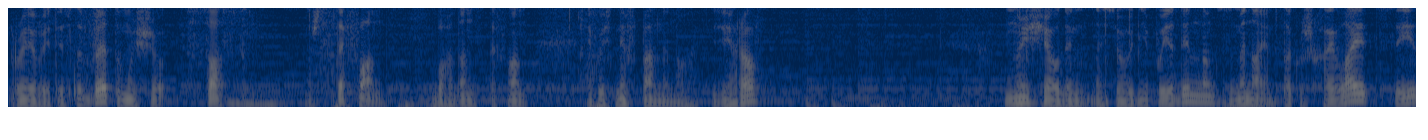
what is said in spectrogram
проявити себе, тому що Сас, наш Стефан, Богдан Стефан, якось невпевнено зіграв. Ну і ще один на сьогодні поєдинок з Минаєм. Також хайлайт. І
